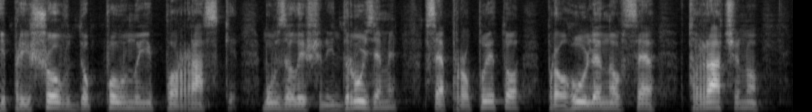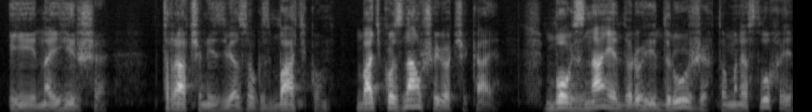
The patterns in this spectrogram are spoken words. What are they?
і прийшов до повної поразки. Був залишений друзями, все пропито, прогуляно, все втрачено, і найгірше втрачений зв'язок з батьком. Батько знав, що його чекає. Бог знає, дорогі друже, хто мене слухає,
